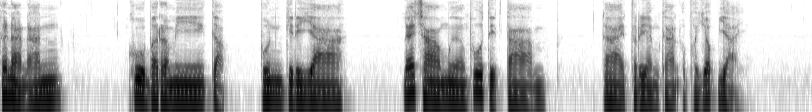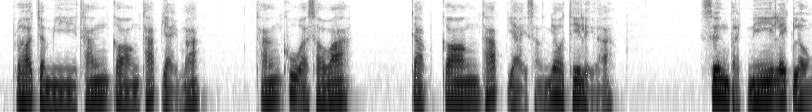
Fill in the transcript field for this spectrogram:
ขณะนั้น คู่บารมีกับปุญกิริยา และชาวเมืองผู้ติดตาม ได้เตรียมการอพยพใหญ่ เพราะจะมีทั้งกองทัพใหญ่มัก ทั้งคู่อสวะ กับกองทัพใหญ่สังโยชน์ที่เหลือ ซึ่งบัดนี้เล็กลง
